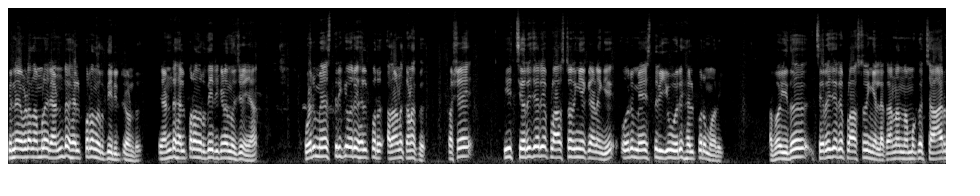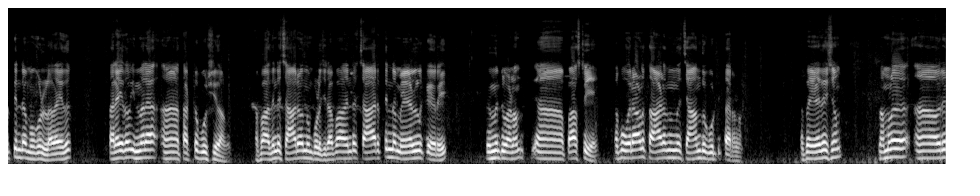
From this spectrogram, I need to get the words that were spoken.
പിന്നെ ഇവിടെ നമ്മൾ രണ്ട് ഹെൽപ്പറെ നിർത്തിയിട്ടുണ്ട്. രണ്ട് ഹെൽപ്പറെ നിർത്തിയിരിക്കണമെന്ന് വെച്ച് കഴിഞ്ഞാൽ ഒരു മേസ്ത്രിക്ക് ഒരു ഹെൽപ്പർ അതാണ് കണക്ക്. പക്ഷേ ഈ ചെറിയ ചെറിയ പ്ലാസ്റ്ററിംഗ് ഒക്കെ ആണെങ്കിൽ ഒരു മേസ്ത്രിക്ക് ഒരു ഹെൽപ്പർ മതി. അപ്പോൾ ഇത് ചെറിയ ചെറിയ പ്ലാസ്റ്ററിംഗ് അല്ല. കാരണം നമുക്ക് ചാരത്തിന്റെ മുകളിൽ അതായത് തലേതോ ഇന്നലെ ആ, തട്ട് പൂശിയതാണ്. അപ്പോൾ അതിന്റെ ചാരമൊന്നും പൊളിച്ചില്ല. അപ്പോൾ അതിന്റെ ചാരത്തിന്റെ മേളിൽ കയറി നിന്നിട്ട് വേണം പാസ്റ്റ് ചെയ്യാൻ. അപ്പോൾ ഒരാൾ താഴെ നിന്ന് ചാന്ത് കൂട്ടി തരണം. അപ്പോൾ ഏകദേശം നമ്മൾ ഒരു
